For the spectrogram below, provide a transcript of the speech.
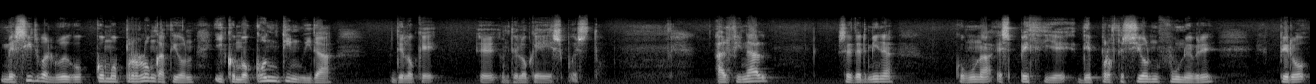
me sirva luego como prolongación y como continuidad de lo que, eh, de lo que he expuesto. Al final se termina con una especie de procesión fúnebre pero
